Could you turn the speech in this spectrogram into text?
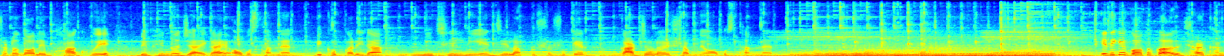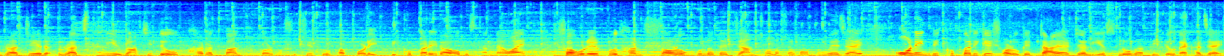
ছোট দলে ভাগ হয়ে বিভিন্ন জায়গায় অবস্থান নেন। বিক্ষোভকারীরা মিছিল নিয়ে জেলা প্রশাসকের কার্যালয়ের সামনে অবস্থান নেন। এদিকে গতকাল ঝাড়খণ্ড রাজ্যের রাজধানী রাঁচিতেও ভারত বান্ধ কর্মসূচির প্রভাব পড়ে। বিক্ষোভকারীরা অবস্থান নেওয়ায় শহরের প্রধান সড়কগুলোতে যান চলাচল বন্ধ হয়ে যায়। অনেক বিক্ষোভকারীকে সড়কের টায়ার জ্বালিয়ে স্লোগান দিতেও দেখা যায়।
